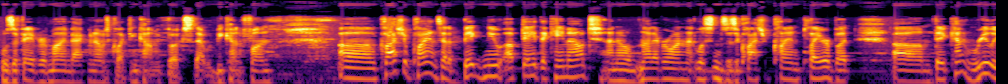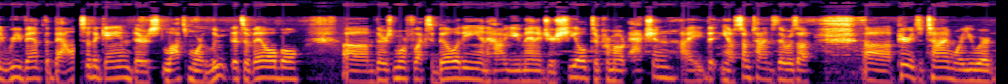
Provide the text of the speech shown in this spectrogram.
was a favorite of mine back when I was collecting comic books. That would be kind of fun. Um, Clash of Clans had a big new update that came out. I know not everyone that listens is a Clash of Clan player, but um, they kind of really revamped the balance of the game. There's lots more loot that's available. Um, there's more flexibility in how you manage your shield to promote action. I, you know, sometimes there was a uh, periods of time where you were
